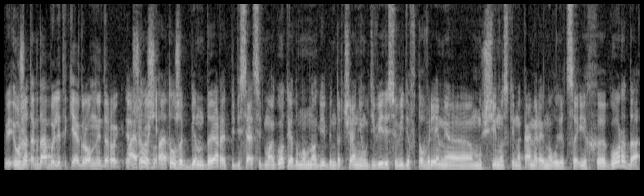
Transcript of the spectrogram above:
и уже тогда были такие огромные дороги, А это, уже, а это уже Бендеры, 57 год. Я думаю, многие бендерчане удивились, увидев в то время э, мужчину с кинокамерой на улице их э, города.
